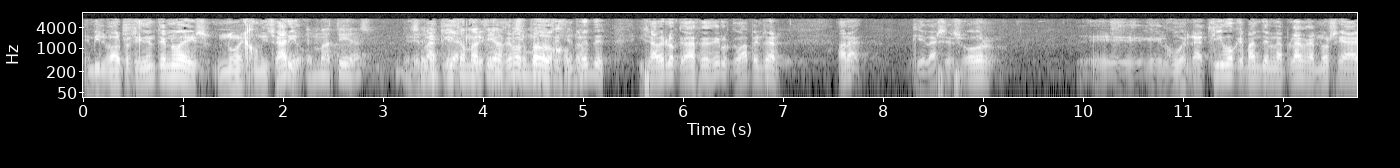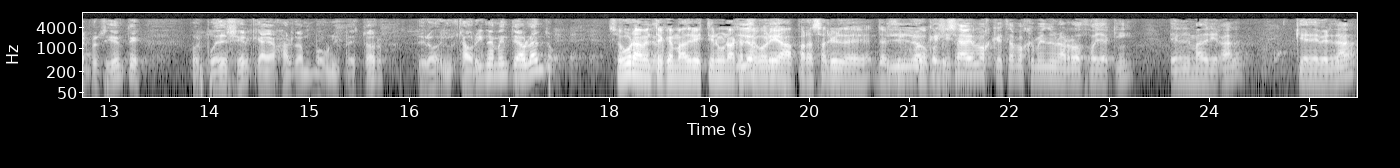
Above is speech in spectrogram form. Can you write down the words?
En Bilbao el presidente no es, no es comisario. es Matías, Es Matías, que Matías, que conocemos buen todos. ¿comprendes? Y sabes lo que va a hacer, lo que va a pensar. Ahora, que el asesor, eh, el gubernativo que mande en la plaza no sea el presidente, pues puede ser que haya falta un, un inspector. Pero taurinamente hablando, Seguramente que Madrid tiene una categoría para salir de- del círculo Lo que sí sabemos que estamos comiendo un arroz hoy aquí, en el Madrigal, que de verdad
